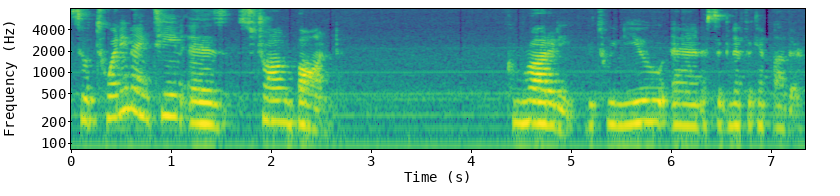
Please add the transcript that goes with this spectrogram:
So 2019 is strong bond, camaraderie between you and a significant other.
